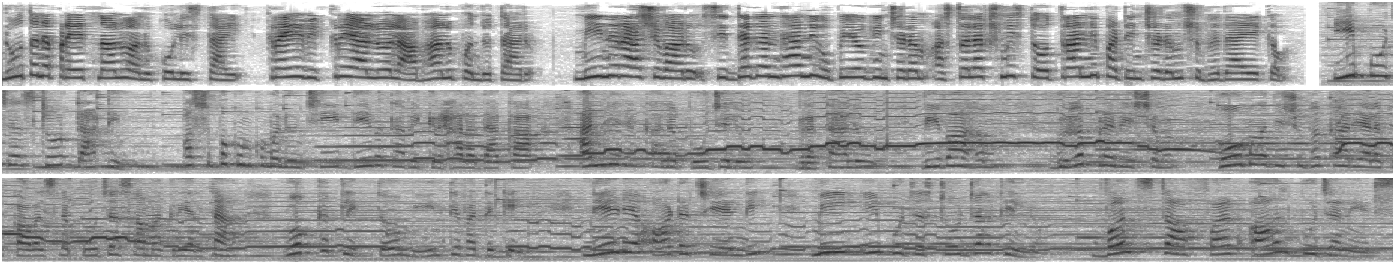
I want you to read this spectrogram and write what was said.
నూతన ప్రయత్నాలు అనుకూలిస్తాయి. క్రయ విక్రయాల్లో లాభాలు పొందుతారు. మీనరాశి వారు సిద్ధగంధాన్ని ఉపయోగించడం అష్టలక్ష్మి స్తోత్రాన్ని పఠించడం శుభదాయకం. ఈ పూజ స్టోర్ డాట్ ఇన్. పసుపు కుంకుమ నుంచి దేవతా విగ్రహాల దాకా అన్ని రకాల పూజలు వ్రతాలు వివాహం గృహప్రవేశం హోమాది శుభకార్యాలకు కావలసిన పూజా సామాగ్రి అంతా ఒక్క క్లిక్తో మీ ఇంటి వద్దకే. నేడే ఆర్డర్ చేయండి మీ ఈ puja store dot in one stop for all puja needs.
